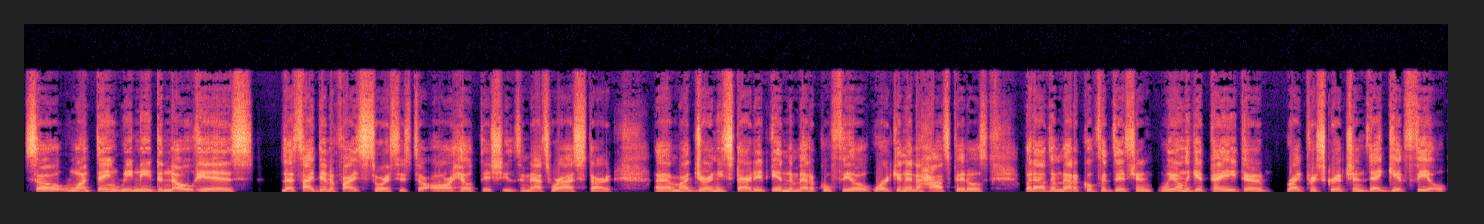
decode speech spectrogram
So one thing we need to know is let's identify sources to all health issues. And that's where I start. Uh, my journey started in the medical field, working in the hospitals. But as a medical physician, we only get paid to write prescriptions that get filled.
